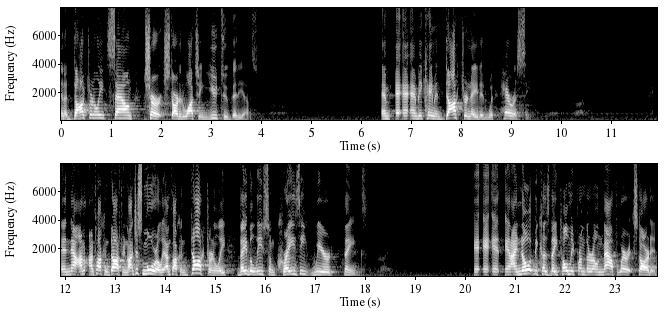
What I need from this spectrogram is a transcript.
in a doctrinally sound church, started watching YouTube videos and, and, and became indoctrinated with heresy. And now I'm, I'm, talking doctrine, not just morally, I'm talking doctrinally. They believe some crazy, weird things. And, and, and I know it because they told me from their own mouth where it started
